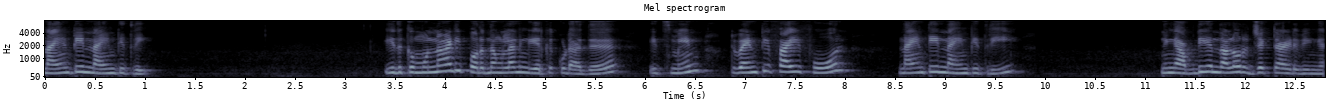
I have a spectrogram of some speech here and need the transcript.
nineteen ninety three இதுக்கு முன்னாடி பிறந்தவங்களாம் நீங்கள் இருக்கக்கூடாது. It's mean twenty five four nineteen ninety three நீங்கள் அப்படி இருந்தாலும் ரிஜெக்ட் ஆகிடுவீங்க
